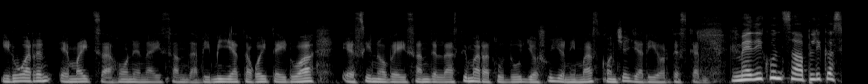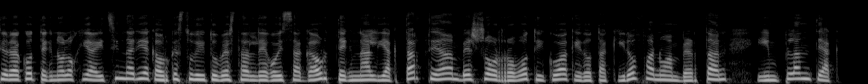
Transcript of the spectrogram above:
hirugarren emaitza honena izan da. 2008 irua ezin hobe izan dela azpimarratu du Josu Jonimaz kontxeilari ordezkari. Medikuntza aplikaziorako teknologia aitzindariak aurkeztu ditu bestalde goizak gaur teknaliak tartean beso robotikoak edota kirofanoan bertan implanteak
